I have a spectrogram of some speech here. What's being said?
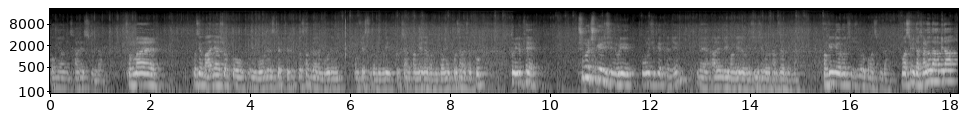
공연 잘했습니다. 정말 고생 많이 하셨고 우리 모든 스태프들 또 참가하는 모든 오케스트라분들 우리 극장 관계자분들 너무 고생하셨고 또 이렇게 춤을 추게 해주신 우리 오은식 대표님 네 R&D 관계자분 진심으로 감사드립니다 관객 여러분 진심으로 고맙습니다 고맙습니다 잘 놀다갑니다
